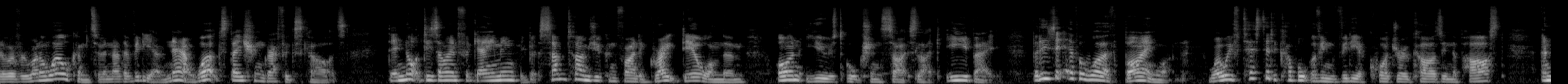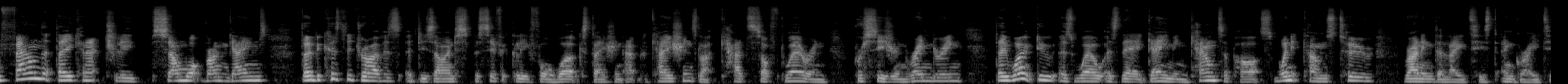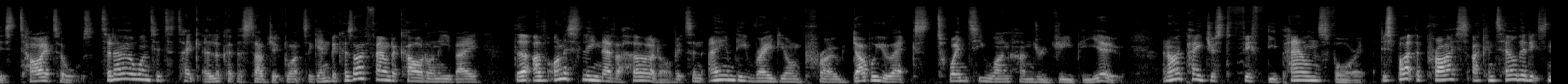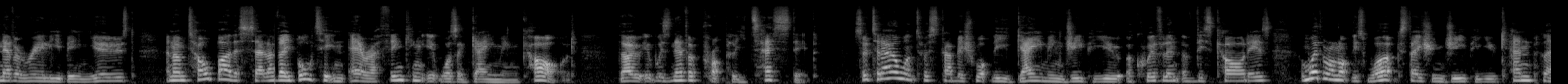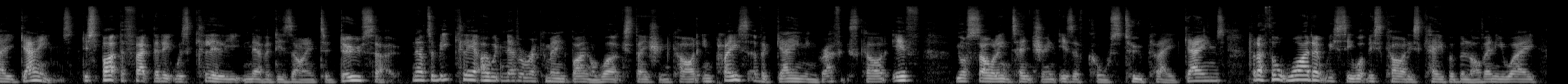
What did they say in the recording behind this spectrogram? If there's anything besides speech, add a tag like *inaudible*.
Hello everyone and welcome to another video. Now, workstation graphics cards. They're not designed for gaming, but sometimes you can find a great deal on them on used auction sites like eBay. But is it ever worth buying one? Well, we've tested a couple of NVIDIA Quadro cards in the past and found that they can actually somewhat run games, though because the drivers are designed specifically for workstation applications like CAD software and precision rendering, they won't do as well as their gaming counterparts when it comes to running the latest and greatest titles. Today I wanted to take a look at the subject once again because I found a card on eBay that I've honestly never heard of. It's an AMD Radeon Pro WX 2100 GPU and I paid just £50 for it. Despite the price, I can tell that it's never really been used and I'm told by the seller they bought it in error thinking it was a gaming card, though it was never properly tested. So today I want to establish what the gaming GPU equivalent of this card is and whether or not this workstation GPU can play games, despite the fact that it was clearly never designed to do so. Now to be clear, I would never recommend buying a workstation card in place of a gaming graphics card if your sole intention is of course to play games, but I thought why don't we see what this card is capable of anyway,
